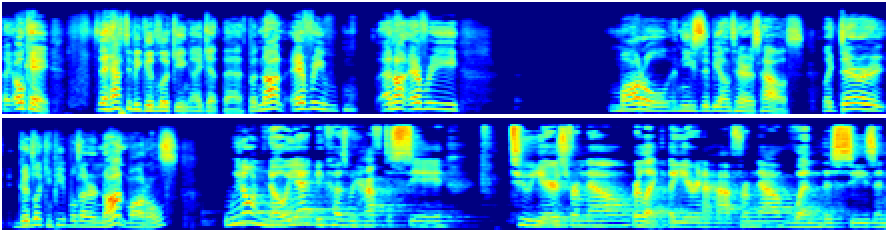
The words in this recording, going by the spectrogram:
like okay, they have to be good looking. I get that, but not every not every model needs to be on Terrace House. Like there are good looking people that are not models. we don't know yet because we have to see two years from now or like a year and a half from now when this season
